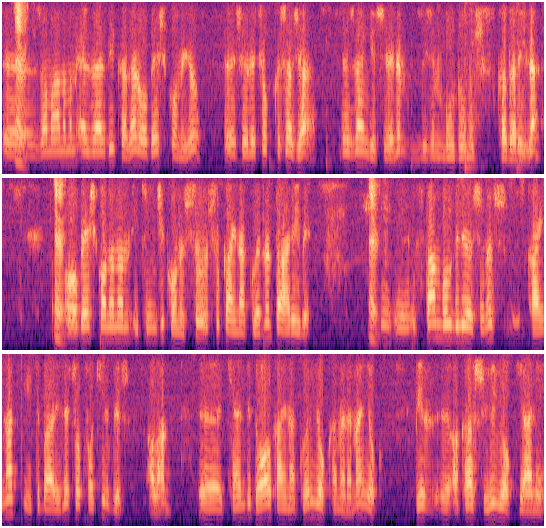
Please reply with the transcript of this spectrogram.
Ee, evet. Zamanımın el verdiği kadar o beş konuyu e, şöyle çok kısaca gözden geçirelim bizim bulduğumuz kadarıyla. Evet. O beş konunun ikinci konusu su kaynaklarının tahribi. Evet. Şimdi, e, İstanbul biliyorsunuz kaynak itibariyle çok fakir bir alan. E, kendi doğal kaynakları yok hemen hemen yok. Bir e, akarsuyu yok yani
